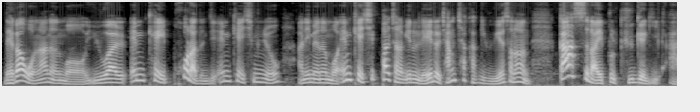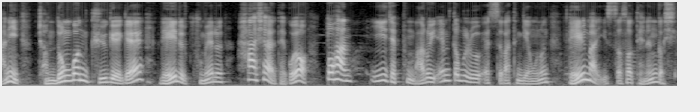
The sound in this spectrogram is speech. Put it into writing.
내가 원하는 뭐 UR MK4라든지 MK16 아니면은 뭐 MK18처럼 이런 레일을 장착하기 위해서는 가스 라이플 규격이 아닌 전동건 규격의 레일을 구매를 하셔야 되고요. 또한 이 제품 마루이 MWS 같은 경우는 레일만 있어서 되는 것이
